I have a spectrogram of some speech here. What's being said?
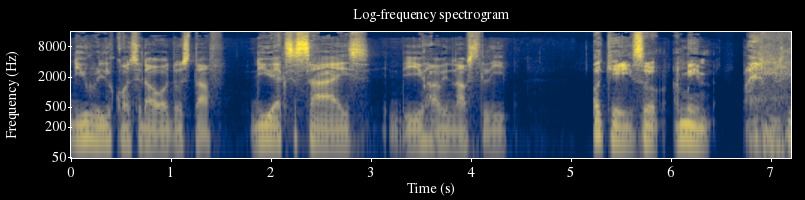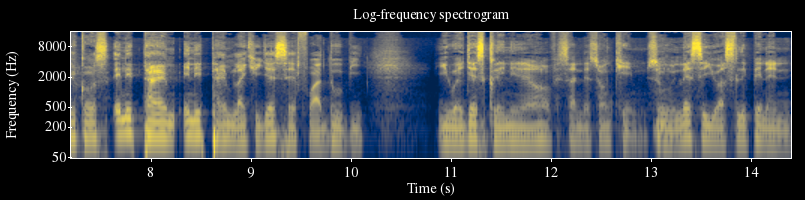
do you really consider all those stuff? Do you exercise? Do you have enough sleep? okay so i mean Because anytime, anytime, like you just said for Adobe, you were just cleaning and all of a sudden the song came. So Mm. let's say you are sleeping and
